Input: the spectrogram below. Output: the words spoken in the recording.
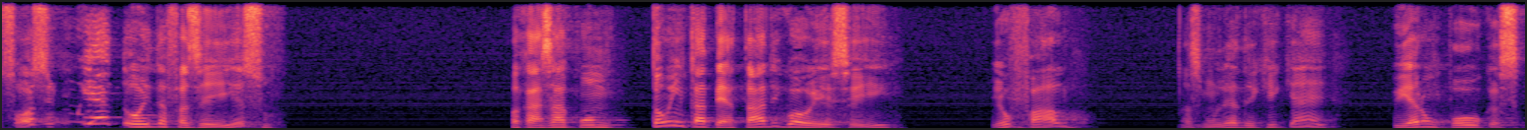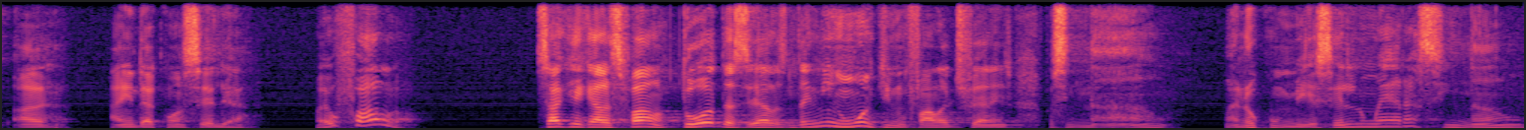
Só se mulher doida fazer isso. Para casar com um homem tão encapetado igual esse aí. Eu falo. As mulheres daqui que é, vieram poucas a, ainda aconselhar. Mas eu falo. Sabe o que elas falam? Todas elas, não tem nenhuma que não fala diferente. Assim, não, mas no começo ele não era assim, não.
